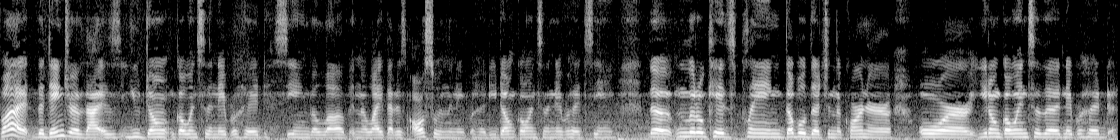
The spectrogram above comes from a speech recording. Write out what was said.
but the danger of that is you don't go into the neighborhood seeing the love and the light that is also in the neighborhood. You don't go into the neighborhood seeing the little kids playing double dutch in the corner, or you don't go into the neighborhood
